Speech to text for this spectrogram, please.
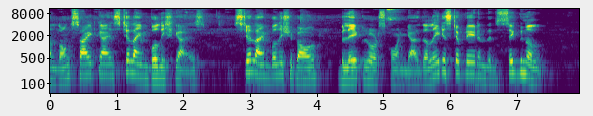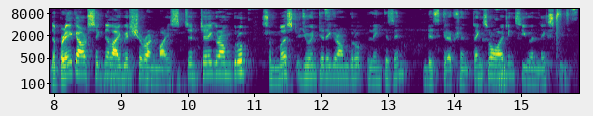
alongside guys. Still i'm bullish guys. Still i'm bullish about Blocklords coin guys. The latest update and the signal the breakout signal i will share on my telegram group. So must join telegram group. Link is in description. Thanks for watching. See you in next video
